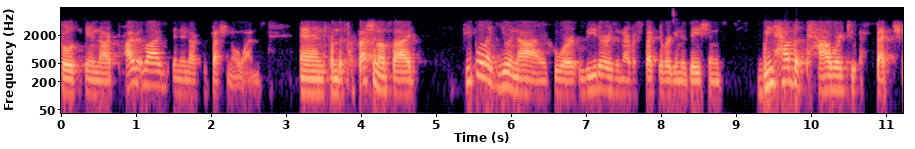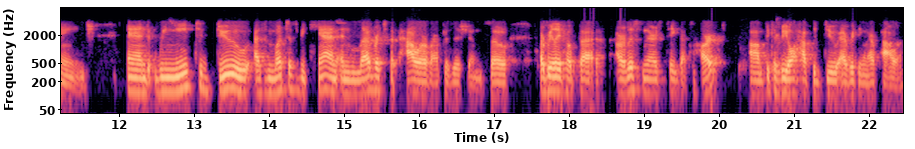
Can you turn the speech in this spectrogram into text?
both in our private lives and in our professional ones. And from the professional side, people like you and I, who are leaders in our respective organizations, we have the power to affect change. And we need to do as much as we can and leverage the power of our position. So I really hope that our listeners take that to heart um, because we all have to do everything in our power.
